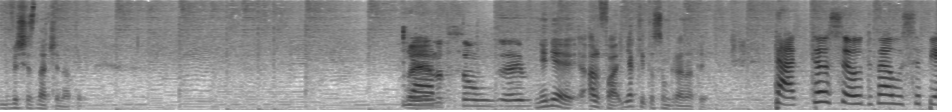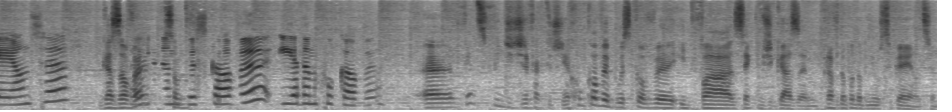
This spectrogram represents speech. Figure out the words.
wy się znacie na tym. Ja- E, no to są. E, Nie, nie, Alfa, jakie to są granaty? Tak, to są dwa usypiające, Gazowe? jeden Są, błyskowy i jeden hukowy. e, więc widzicie faktycznie, hukowy, błyskowy i dwa z jakimś gazem, prawdopodobnie usypiającym.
